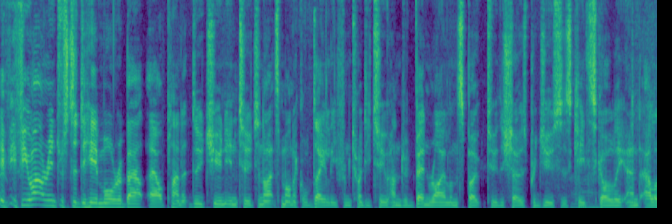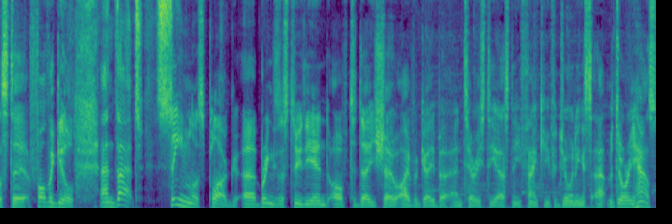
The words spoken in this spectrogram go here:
if, if, you are interested to hear more about our planet, do tune into tonight's Monocle Daily from 2200. Ben Ryland spoke to the show's producers, Keith ah. Scholey and Alastair Fothergill, and that seamless plug uh, brings us to the end of today's show. Ivor Gaber and Terry Stiastny, thank you for joining us at Midori House.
